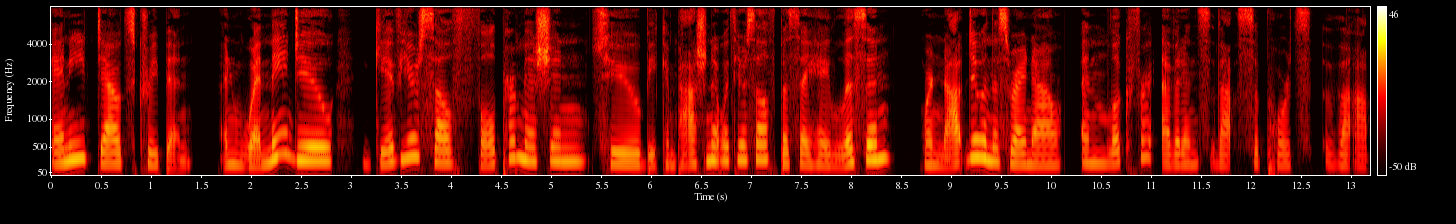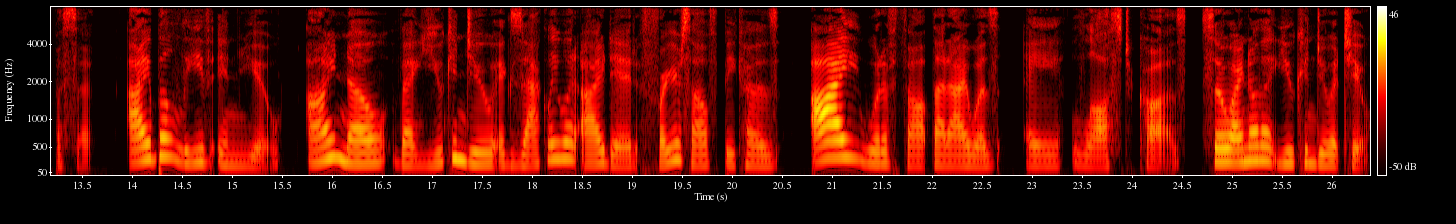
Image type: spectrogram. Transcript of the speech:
any doubts creep in. And when they do, give yourself full permission to be compassionate with yourself, but say, hey, listen, we're not doing this right now, and look for evidence that supports the opposite. I believe in you. I know that you can do exactly what I did for yourself because I would have thought that I was a lost cause. So I know that you can do it too.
